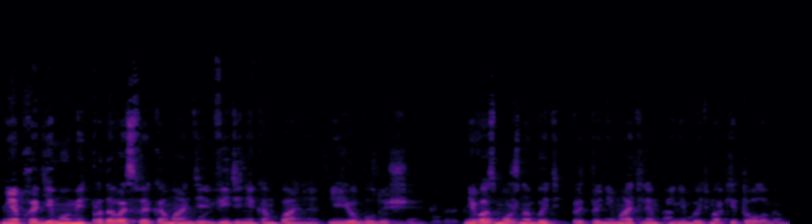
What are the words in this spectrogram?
Необходимо уметь продавать своей команде видение компании, ее будущее. Невозможно быть предпринимателем и не быть маркетологом.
